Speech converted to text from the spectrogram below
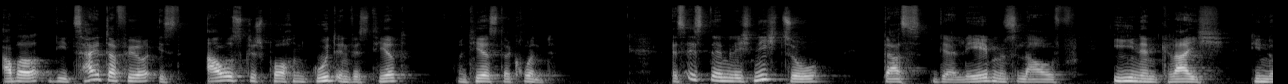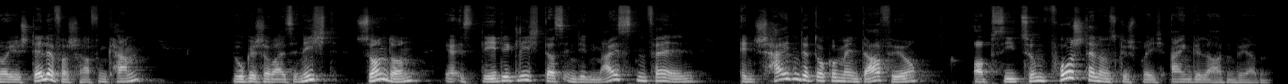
Aber die Zeit dafür ist ausgesprochen gut investiert und hier ist der Grund. Es ist nämlich nicht so, dass der Lebenslauf Ihnen gleich die neue Stelle verschaffen kann, logischerweise nicht, sondern er ist lediglich das in den meisten Fällen entscheidende Dokument dafür, ob Sie zum Vorstellungsgespräch eingeladen werden.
